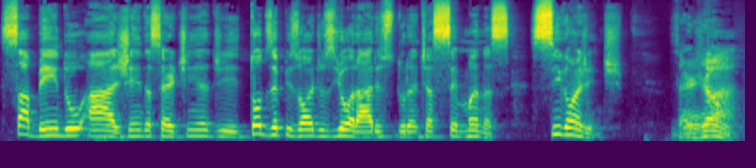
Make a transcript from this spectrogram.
sabendo a agenda certinha de todos os episódios e horários durante as semanas. Sigam a gente. Sérgio.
